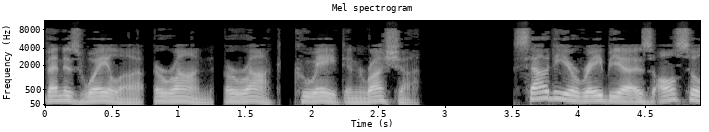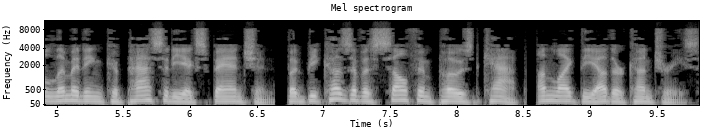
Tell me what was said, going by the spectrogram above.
Venezuela, Iran, Iraq, Kuwait and Russia. Saudi Arabia is also limiting capacity expansion, but because of a self-imposed cap, unlike the other countries.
